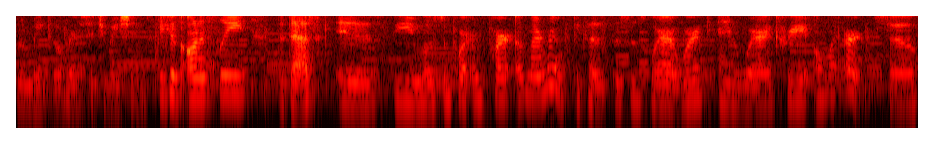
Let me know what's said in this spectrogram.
room makeover situations because honestly the desk is the most important part of my room because this is where I work and where I create all my art so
